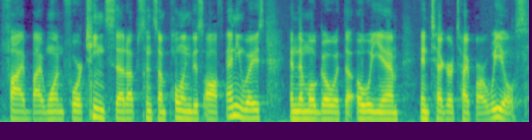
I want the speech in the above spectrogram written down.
5x114 setup since I'm pulling this off anyways. And then we'll go with the OEM Integra Type R wheels.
